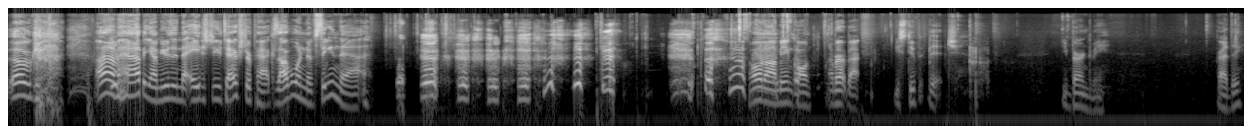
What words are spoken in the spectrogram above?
oh god. I am happy I'm using the HD texture pack because I wouldn't have seen that. Hold on, I'm being called. I'll be right back. You stupid bitch. You burned me. Bradley?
